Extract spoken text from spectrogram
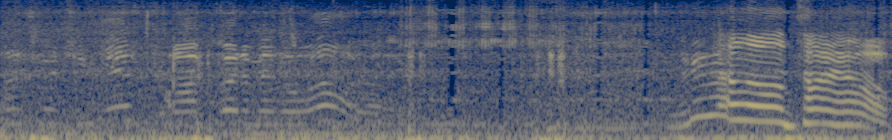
That's what you get for not putting him in the well earlier. Look at that little tiny hole.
